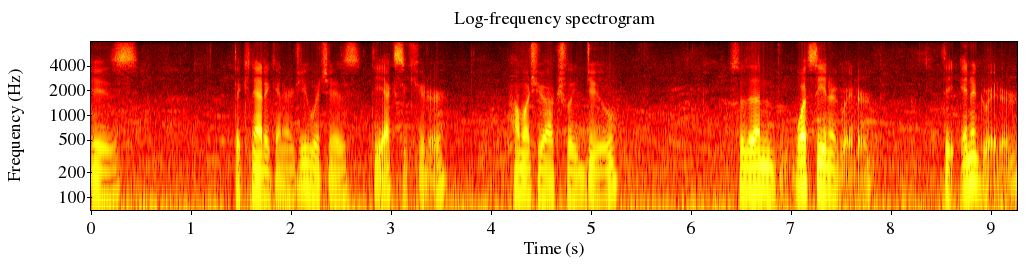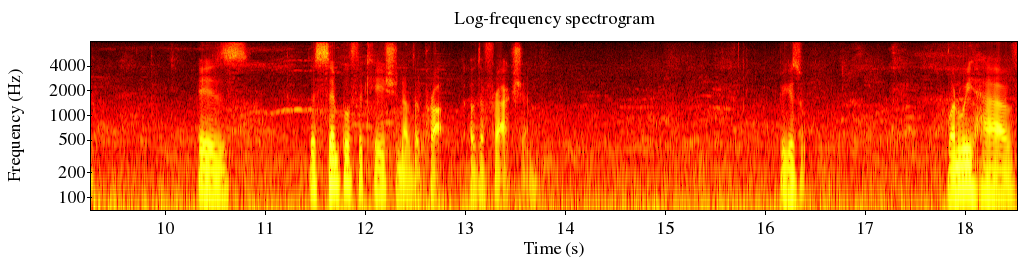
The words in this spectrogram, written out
is the kinetic energy, which is the executor, how much you actually do. So then, what's the integrator? The integrator is the simplification of the pro- of the fraction. Because when we have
